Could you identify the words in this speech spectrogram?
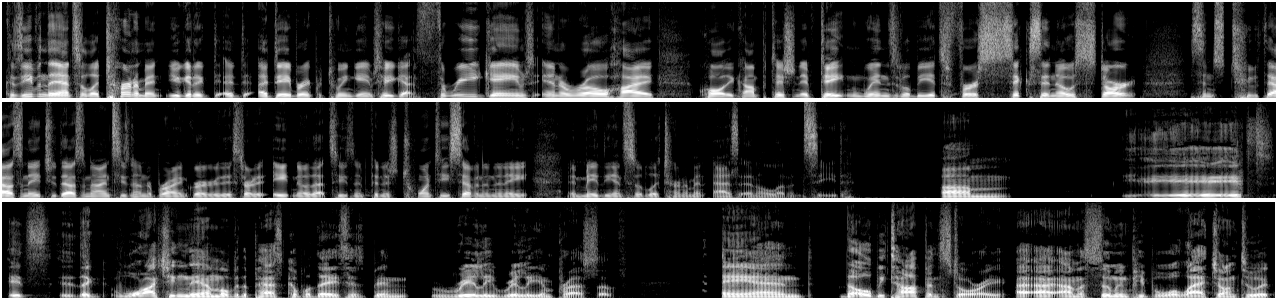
because even the NCAA tournament, you get a, a, a, day break between games. Here you got three games in a row, high quality competition. If Dayton wins, it'll be its first six and zero oh start since 2008 2009 season under Brian Gregory. They started eight 0 that season, finished 27 and eight, and made the NCAA tournament as an 11 seed. Um, it's it's like watching them over the past couple days has been really really impressive and the Obi Toppin story, I, am assuming people will latch onto it.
